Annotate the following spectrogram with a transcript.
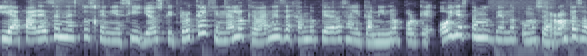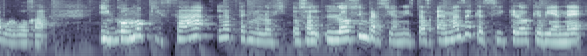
y aparecen estos geniecillos que creo que al final lo que van es dejando piedras en el camino porque hoy estamos viendo cómo se rompe esa burbuja y cómo quizá la tecnología, o sea, los inversionistas, además de que sí creo que viene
